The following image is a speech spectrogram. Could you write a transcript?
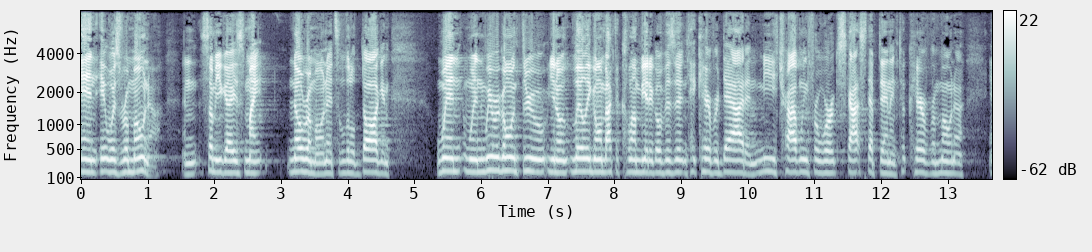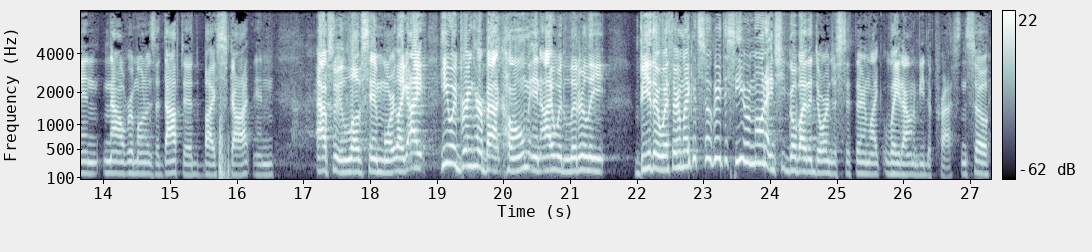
and it was Ramona. And some of you guys might know Ramona. It's a little dog. And when, when we were going through, you know, Lily going back to Columbia to go visit and take care of her dad, and me traveling for work, Scott stepped in and took care of Ramona. And now Ramona is adopted by Scott and absolutely loves him more. Like, I, he would bring her back home, and I would literally be there with her. I'm like, it's so great to see you, Ramona. And she'd go by the door and just sit there and like lay down and be depressed. And so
